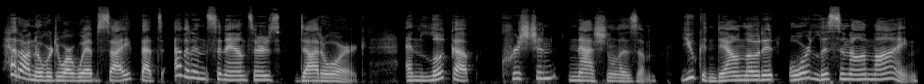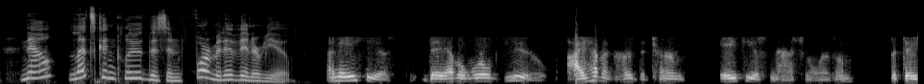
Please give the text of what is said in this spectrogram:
head on over to our website, that's evidenceandanswers.org, and look up Christian nationalism. You can download it or listen online. Now, let's conclude this informative interview. An atheist, they have a worldview. I haven't heard the term atheist nationalism, but they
